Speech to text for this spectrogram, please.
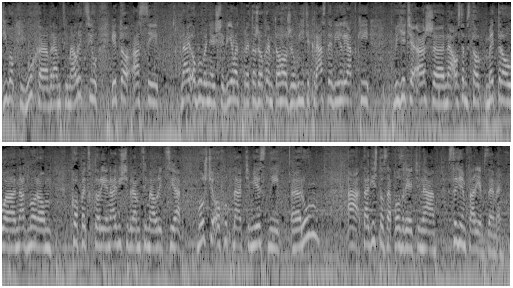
divoký juh e, v rámci Mauriciu. Je to asi najobľúbenejší výlet, pretože okrem toho, že uvidíte krásne výhliadky, vidíte až e, na 800 metrov nad morom kopec, ktorý je najvyšší v rámci Mauricia. Môžete ochutnať miestny rum a takisto sa pozrieť na 7 farieb zeme.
